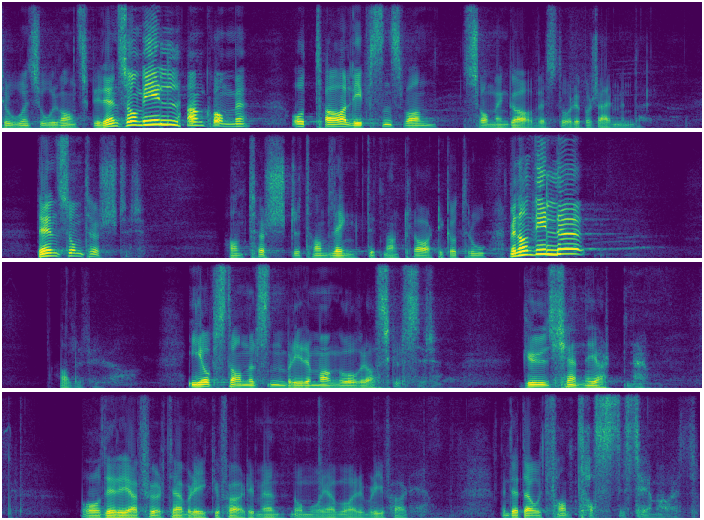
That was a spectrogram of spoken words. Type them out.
troens ord vanskelig. Den som vil, han komme og ta livsens vann som en gave, står det på skjermen der. Den som tørster. Han tørstet, han lengtet, men han klarte ikke å tro. Men han ville! Halleluja. I oppstandelsen blir det mange overraskelser. Gud kjenner hjertene. Og dere, jeg følte jeg ble ikke ferdig, men nå må jeg bare bli ferdig. Men dette er jo et fantastisk tema. vet du.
